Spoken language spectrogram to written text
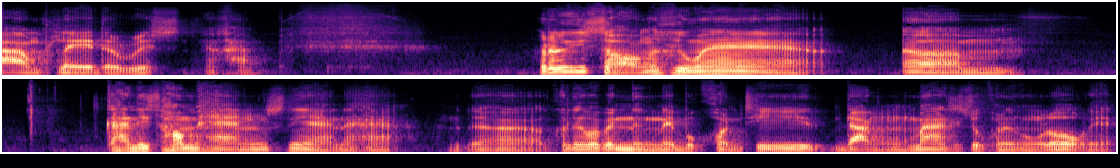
downplay the risk นะครับ เรื่องที่สองก็คือว่าการที่ทอมแฮงส์เนี่ยนะฮะ เขาเรียกว่าเป็นหนึ่งในบุคคลที่ดังมากที่สุดคนหนึ่งของโลกเนี่ย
